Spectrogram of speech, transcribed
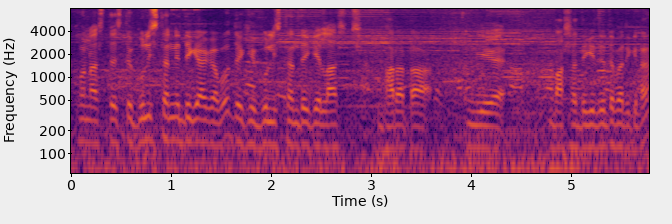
এখন আস্তে আস্তে গুলিস্তানের দিকে আগাবো। দেখি গুলিস্তান থেকে লাস্ট ভাড়াটা নিয়ে বাসার দিকে যেতে পারি কিনা।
